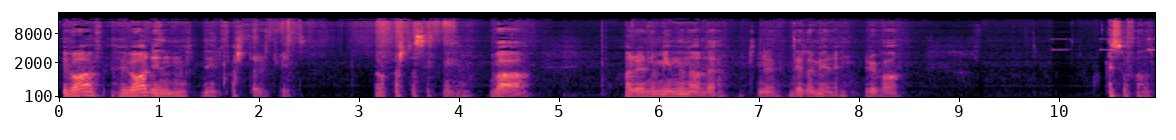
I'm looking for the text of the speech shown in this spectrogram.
hur var, hur var din, din första retreat? Och första sittningen? Vad, har du några minnen av det? Kan du dela med dig hur det var? I så fall.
